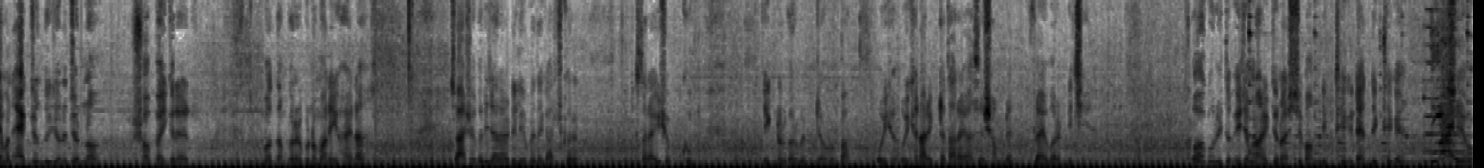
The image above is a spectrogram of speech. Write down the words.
এমন একজন, দুইজনের জন্য সব বাইকারের বদনাম করার কোনো মানেই হয় না। তো আশা করি যারা ডেলিভারিতে কাজ করেন, তারা এইসব খুব ইগনোর করবেন। যেমন বাম, ওই ওইখানে আরেকটা তারাই আছে, সামনে ফ্লাইওভারের নিচে। অগণিত, এই যেমন আরেকজন আসছে বাম দিক থেকে, ডান দিক থেকে, সেও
